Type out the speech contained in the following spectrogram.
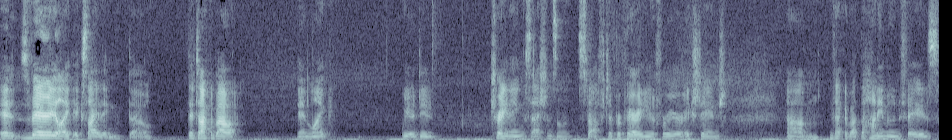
it's very like exciting though. They talk about in like we would do training sessions and stuff to prepare you for your exchange. Um, they talk about the honeymoon phase.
